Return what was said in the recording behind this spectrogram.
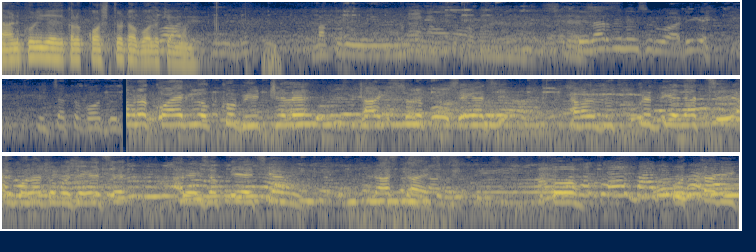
দাঁড় করিয়ে দেয়, তাহলে কষ্টটা বলো কেমন? ट्रेलर भी नहीं शुरू हुआ ठीक है पिक्चर तो बहुत दूर আমরা কয়েক লক্ষ ভিড় ঠেলে তারকেশ্বরে পৌঁছে গেছি এখন দুধপুরের দিকে যাচ্ছি আর গলা তো বসে গেছে আর এইসব পেয়েছি আমি রাস্তায় ও অত্যাধিক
